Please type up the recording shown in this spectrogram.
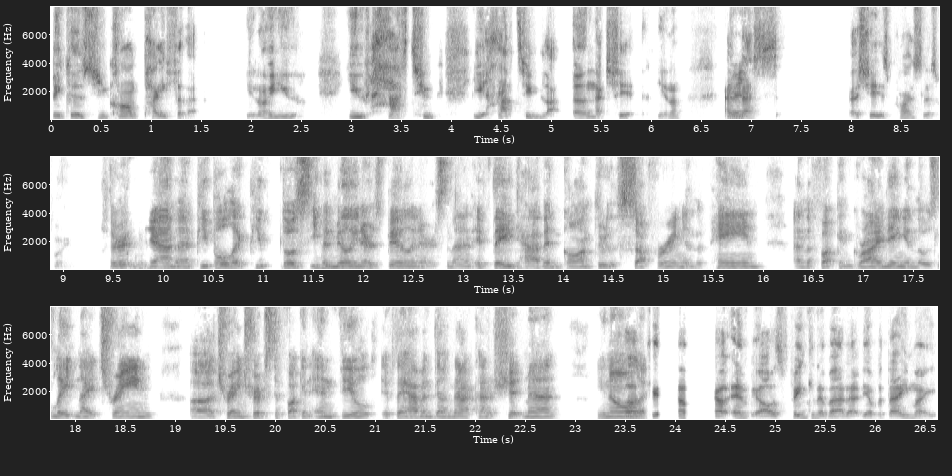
because you can't pay for that. You know, you you have to you have to like earn that shit, you know, and Right. that's that shit is priceless, man. There, yeah, man. People like people, those even millionaires, billionaires, man. If they haven't gone through the suffering and the pain and the fucking grinding and those late night train, uh, train trips to fucking Enfield, if they haven't done that kind of shit, man, you know, like. Now, Envy, I was thinking about that the other day, mate.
